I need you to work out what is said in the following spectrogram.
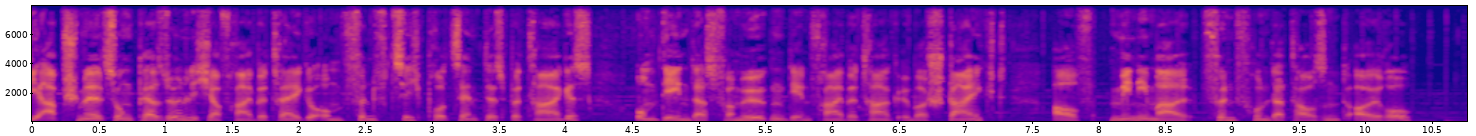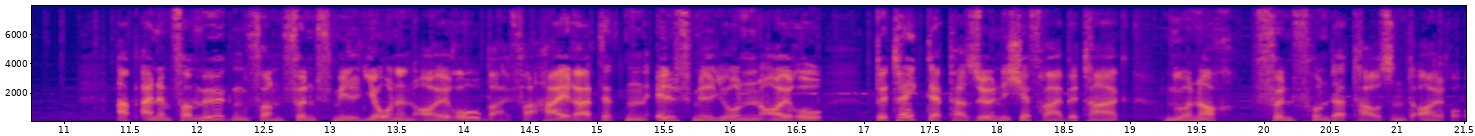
die Abschmelzung persönlicher Freibeträge um 50 Prozent des Betrages, um den das Vermögen den Freibetrag übersteigt, auf minimal 500.000 Euro, ab einem Vermögen von 5 Millionen Euro bei Verheirateten 11 Millionen Euro beträgt der persönliche Freibetrag nur noch 500.000 Euro.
